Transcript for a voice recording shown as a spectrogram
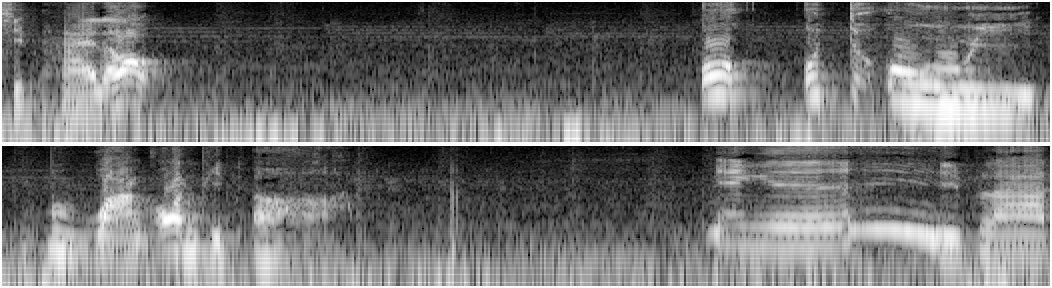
ชิปหายแล้ว โอ้โอ้จะอุ้ยวางก้อนผิดอ่าแม่งเอ้ยพลาด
